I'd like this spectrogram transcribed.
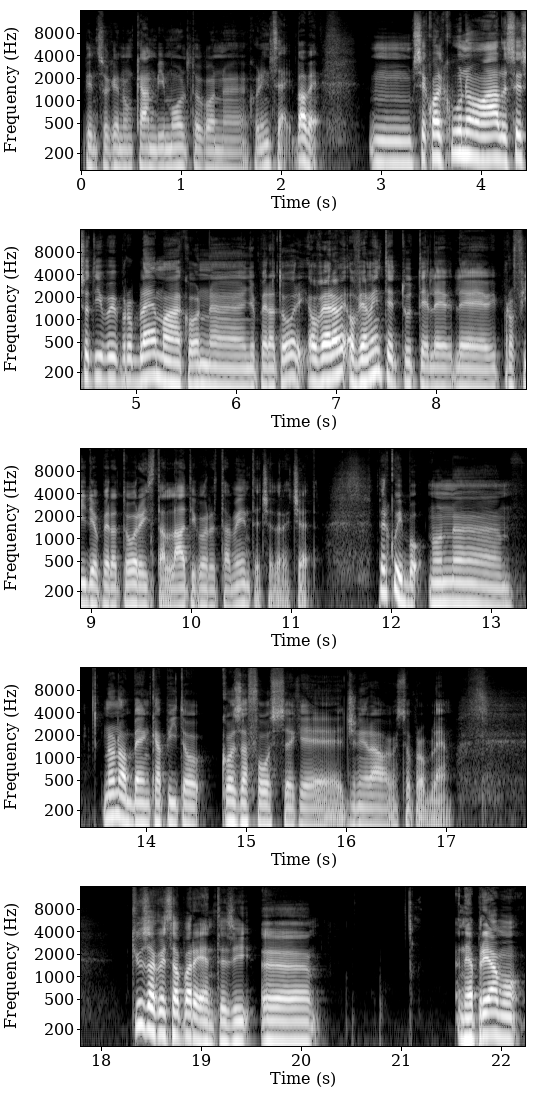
penso che non cambi molto con, con il 6. Vabbè, mh, se qualcuno ha lo stesso tipo di problema con uh, gli operatori, ovvia- ovviamente tutti i profili operatori installati correttamente, eccetera, eccetera. Per cui, boh, non, uh, non ho ben capito cosa fosse che generava questo problema. Chiusa questa parentesi, uh, ne apriamo,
